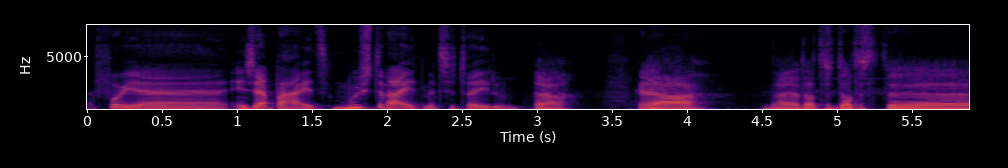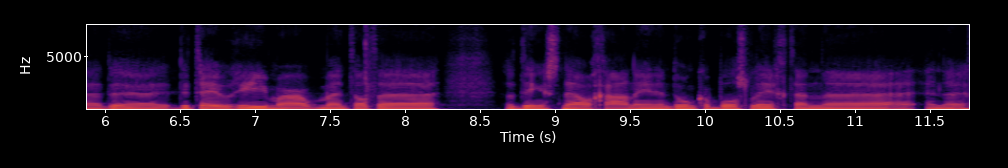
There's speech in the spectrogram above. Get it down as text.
voor je inzetbaarheid moesten wij het met z'n tweeën doen. Ja, ja, nou ja, dat is, dat is de, de, de theorie. Maar op het moment dat, eh, dat dingen snel gaan in een donker bos ligt. En, eh, en eh,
